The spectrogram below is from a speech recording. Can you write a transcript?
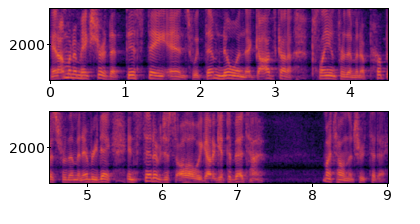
And I'm going to make sure that this day ends with them knowing that God's got a plan for them and a purpose for them in every day instead of just, oh, we got to get to bedtime. Am I telling the truth today?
